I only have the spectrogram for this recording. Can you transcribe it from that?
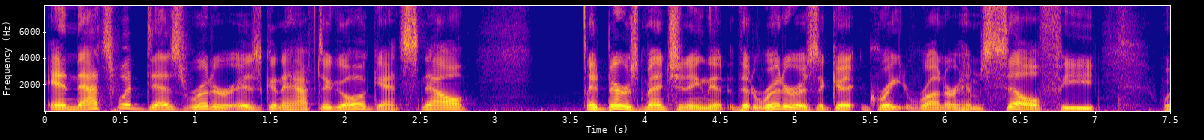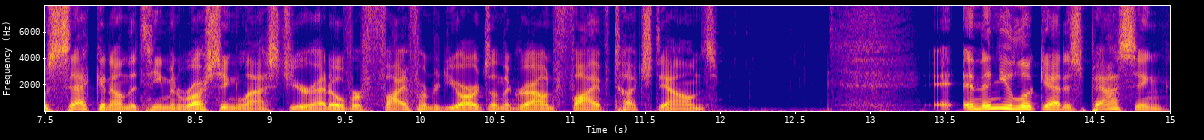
And that's what Des Ridder is going to have to go against. Now, it bears mentioning that, that Ridder is a great runner himself. He was second on the team in rushing last year, had over 500 yards on the ground, five touchdowns. And then you look at his passing,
